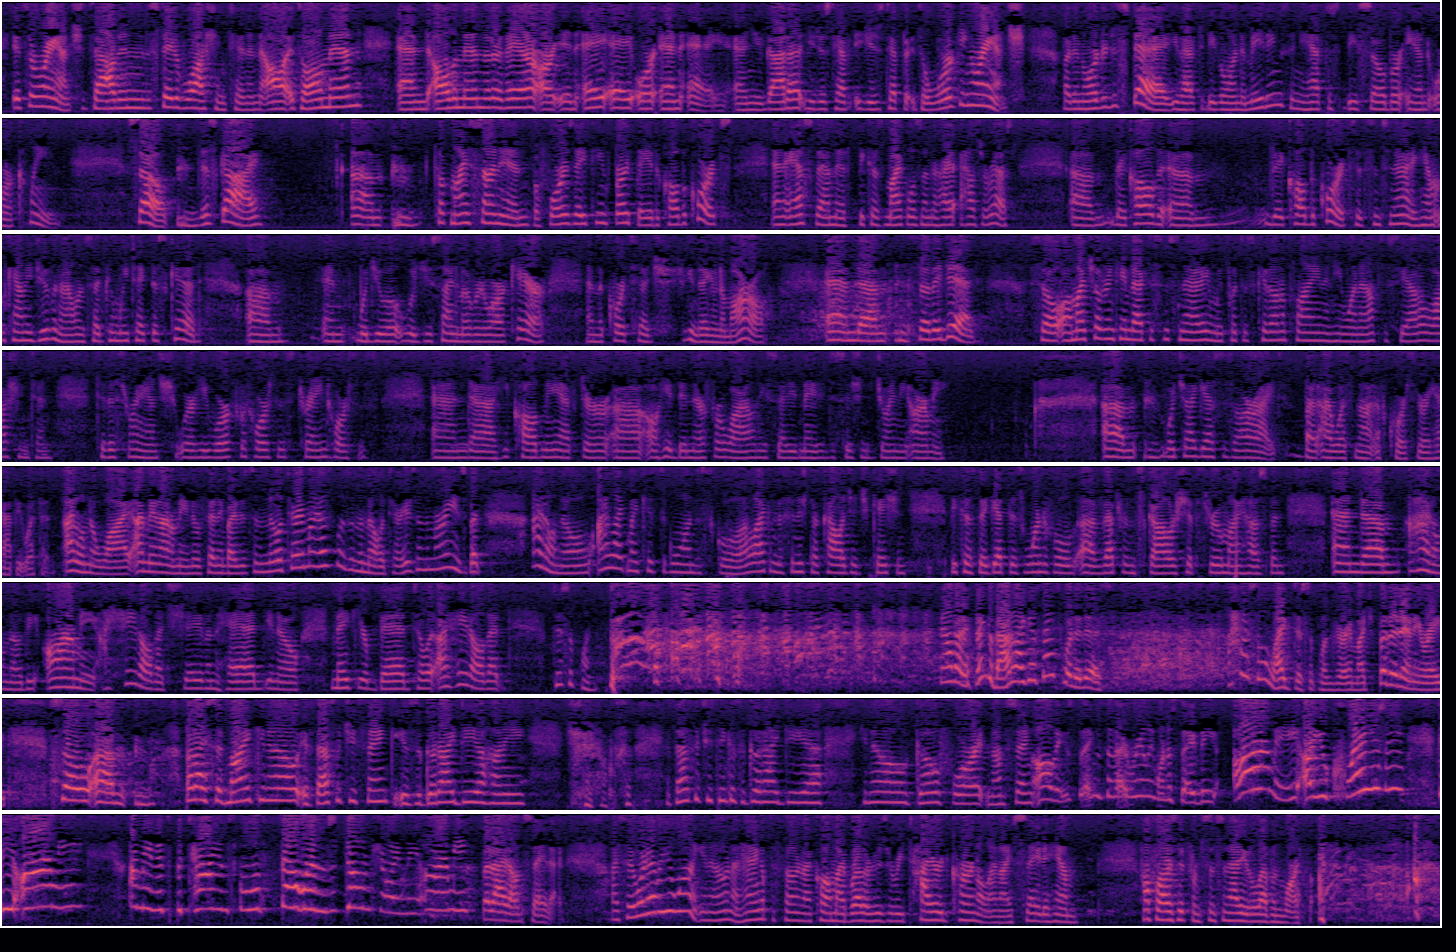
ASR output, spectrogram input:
It's a ranch. It's out in the state of Washington, and all it's all men, and all the men that are there are in AA or NA. And you gotta, you just have, you just have to. It's a working ranch, but in order to stay, you have to be going to meetings, and you have to be sober and or clean. So this guy um, took my son in before his 18th birthday. To call the courts and ask them if, because Michael was under house arrest, um, they called um, they called the courts at Cincinnati, Hamilton County Juvenile, and said, "Can we take this kid? Um, and would you would you sign him over to our care?" And the court said, "You can take him tomorrow," and, um, and so they did. So all my children came back to Cincinnati, and we put this kid on a plane, and he went out to Seattle, Washington, to this ranch where he worked with horses, trained horses. And uh, he called me after uh, oh he'd been there for a while, and he said he'd made a decision to join the army um, which I guess is all right. But I was not, of course, very happy with it. I don't know why. I mean, I don't mean to offend anybody that's in the military. My husband was in the military. He's in the Marines. But I don't know. I like my kids to go on to school. I like them to finish their college education because they get this wonderful uh, veteran scholarship through my husband. And um, I don't know the army. I hate all that shaven head. You know, make your bed till it. I hate all that discipline. now that I think about it, I guess that's what it is. I don't like discipline very much, but at any rate. So, um, but I said, Mike, you know, if that's what you think is a good idea, honey, if that's what you think is a good idea, you know, go for it. And I'm saying all these things that I really want to say. The Army? Are you crazy? The Army? I mean, it's battalions full of felons. Don't join the Army. But I don't say that. I say whatever you want, you know, and I hang up the phone and I call my brother who's a retired colonel and I say to him, how far is it from Cincinnati to Leavenworth?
